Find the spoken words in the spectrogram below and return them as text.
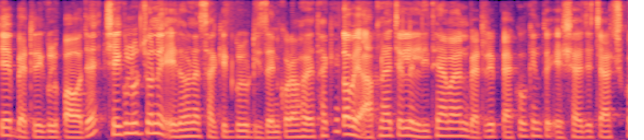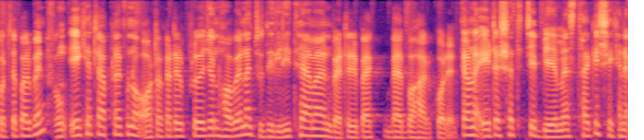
যে ব্যাটারিগুলো পাওয়া যায়, সেগুলোর জন্য এই ধরনের সার্কিটগুলো ডিজাইন করা হয়ে থাকে। তবে আপনার চাইলে লিথিয়াম আয়ন ব্যাটারি প্যাকও কিন্তু এর সাহায্যে চার্জ করতে পারবেন এবং এই ক্ষেত্রে আপনার কোনো অটো কাটের প্রয়োজন হবে না যদি লিথিয়াম আয়ন ব্যাটারি প্যাক ব্যবহার করেন। কেননা এটার সাথে যে বিএমএস থাকে, সেখানে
